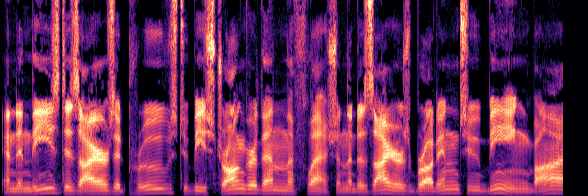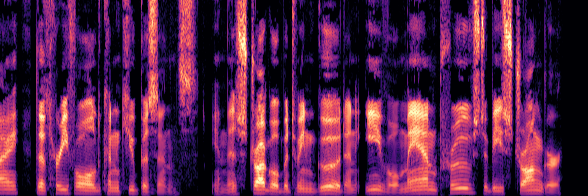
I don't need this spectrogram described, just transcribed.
And in these desires it proves to be stronger than the flesh, and the desires brought into being by the threefold concupiscence. In this struggle between good and evil, man proves to be stronger,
